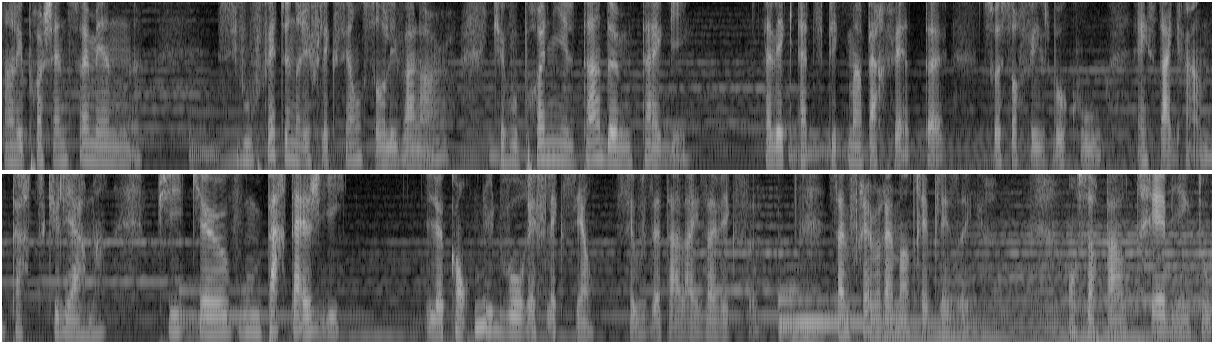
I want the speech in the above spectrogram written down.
dans les prochaines semaines, si vous faites une réflexion sur les valeurs, que vous preniez le temps de me taguer avec atypiquement parfaite, soit sur Facebook ou Instagram particulièrement, puis que vous me partagiez le contenu de vos réflexions si vous êtes à l'aise avec ça. Ça me ferait vraiment très plaisir. On se reparle très bientôt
